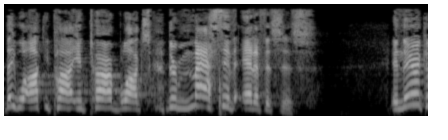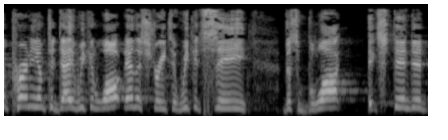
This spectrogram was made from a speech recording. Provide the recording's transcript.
they will occupy entire blocks. They're massive edifices. And there in Capernaum today, we could walk down the streets and we could see this block extended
